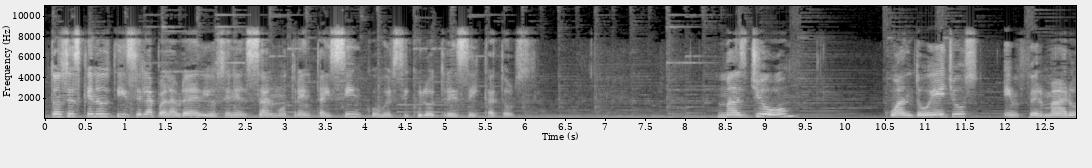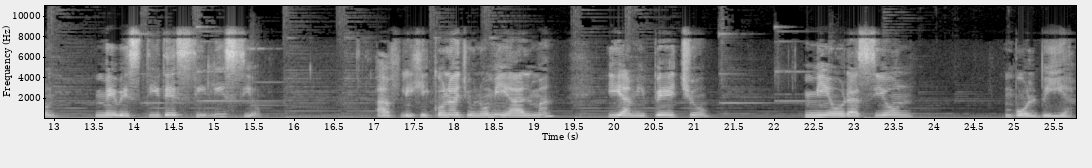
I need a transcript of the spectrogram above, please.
Entonces, ¿qué nos dice la palabra de Dios en el Salmo 35, versículo 13 y 14? Mas yo, cuando ellos enfermaron, me vestí de silicio. Afligí con ayuno mi alma y a mi pecho mi oración volvía,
